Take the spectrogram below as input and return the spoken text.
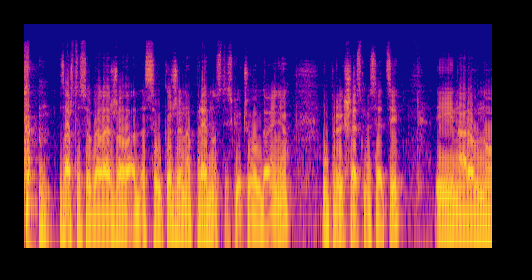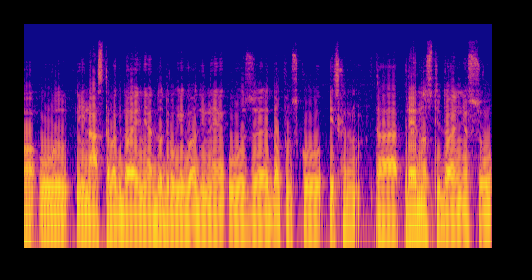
zašto se obeležava? Da se ukaže na prednost isključivog dojenja u prvih šest meseci i naravno u, i nastavak dojenja do druge godine uz dopunsku ishranu. prednosti dojenja su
